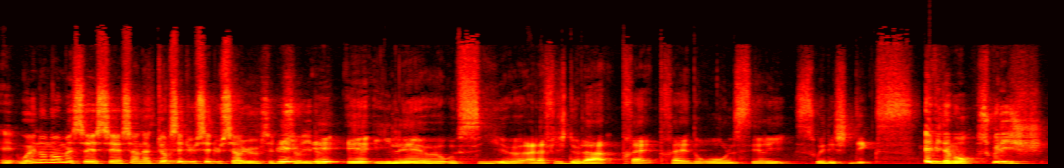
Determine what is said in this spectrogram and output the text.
Et ouais, non, non, mais c'est un acteur, c'est du, du sérieux, c'est du Et, solide. et- et il est euh, aussi euh, à l'affiche de la très très drôle série Swedish Dicks. Évidemment, Swedish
